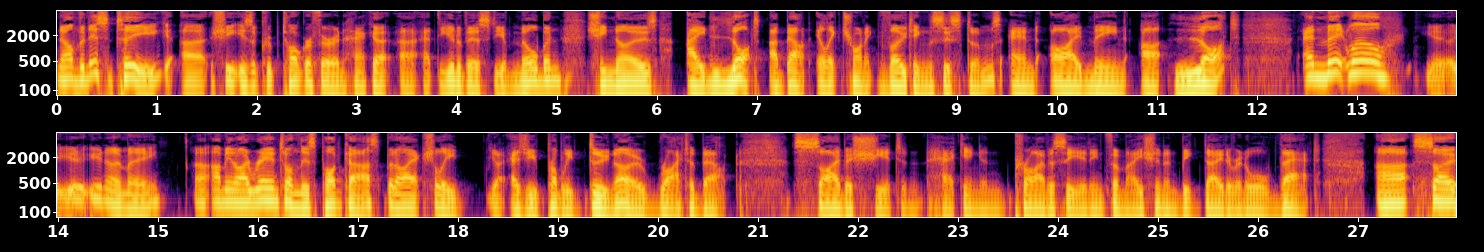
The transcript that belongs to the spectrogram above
Now, Vanessa Teague, uh, she is a cryptographer and hacker uh, at the University of Melbourne. She knows a lot about electronic voting systems, and I mean a lot. And me, well, you, you, you know me. Uh, I mean, I rant on this podcast, but I actually you know, as you probably do know, write about cyber shit and hacking and privacy and information and big data and all that. Uh, so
